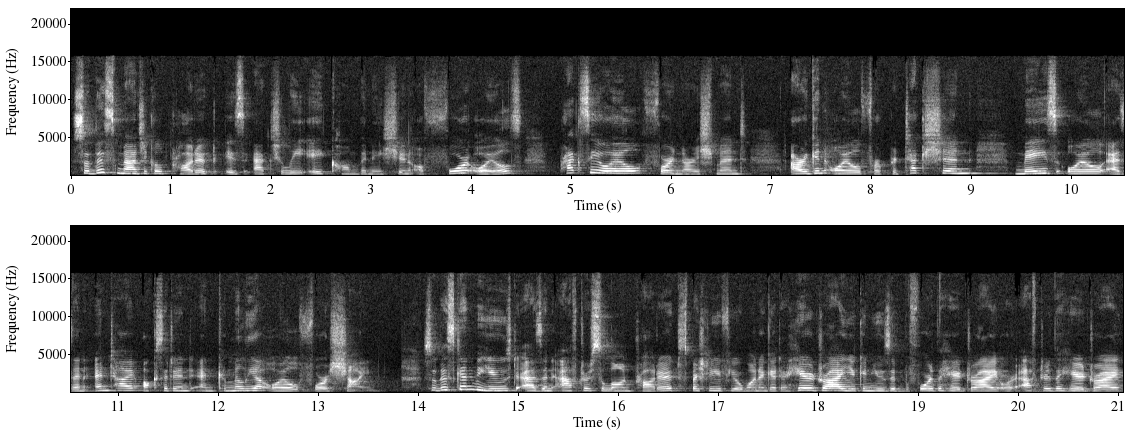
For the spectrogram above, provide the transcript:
So this magical product is actually a combination of four oils, Praxi oil for nourishment, argan oil for protection, maize oil as an antioxidant, and camellia oil for shine. So this can be used as an after salon product, especially if you want to get a hair dry, you can use it before the hair dry or after the hair dry.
